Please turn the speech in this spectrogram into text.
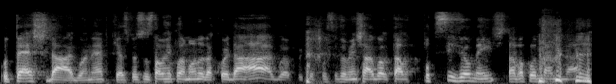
o teste da água, né? Porque as pessoas estavam reclamando da cor da água, porque possivelmente a água estava possivelmente estava contaminada.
